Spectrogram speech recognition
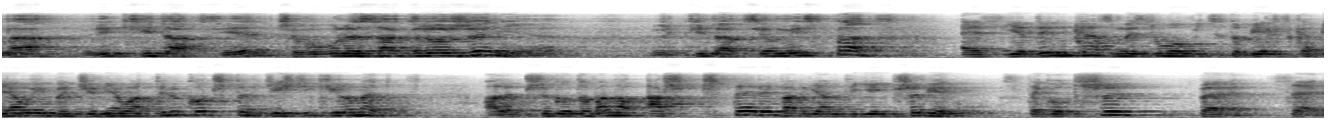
na likwidację, czy w ogóle zagrożenie likwidacją miejsc pracy. S1 z Mysłowic do Bielska Białej będzie miała tylko 40 km, ale przygotowano aż cztery warianty jej przebiegu. Z tego trzy B, C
